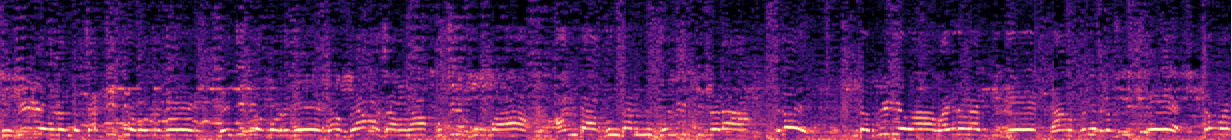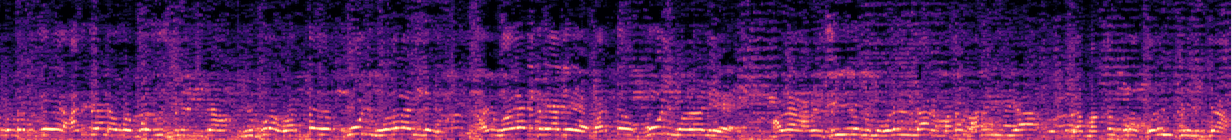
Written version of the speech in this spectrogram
வீடியோவில் இந்த சட்டிக்குள்ள போடுறது நெஞ்சுக்குள்ள போடுறது ஃபேமஸ் ஆகணும். குச்சிலி கும்பா அண்டா குண்டான்னு சொல்லிருக்கீங்களா இந்த வீடியோவா வைரல் ஆக்கிட்டு நாங்க பெரிய கட்சிட்டு விளம்பரம் பண்றதுக்கு அதுக்கு வேண்டாம் உங்களை கூட யூஸ் பண்ணிட்டு இருக்கோம். இது கூட வர்த்தக கூலி முதலாளிகள் அது முதலாளி கிடையாது வர்த்தக கூலி முதலாளி அவன் அவன் செய்யற நம்ம உலகில் நம்ம மன மன ரீதியா மக்கள் கூட குறைஞ்சு நிற்கான்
